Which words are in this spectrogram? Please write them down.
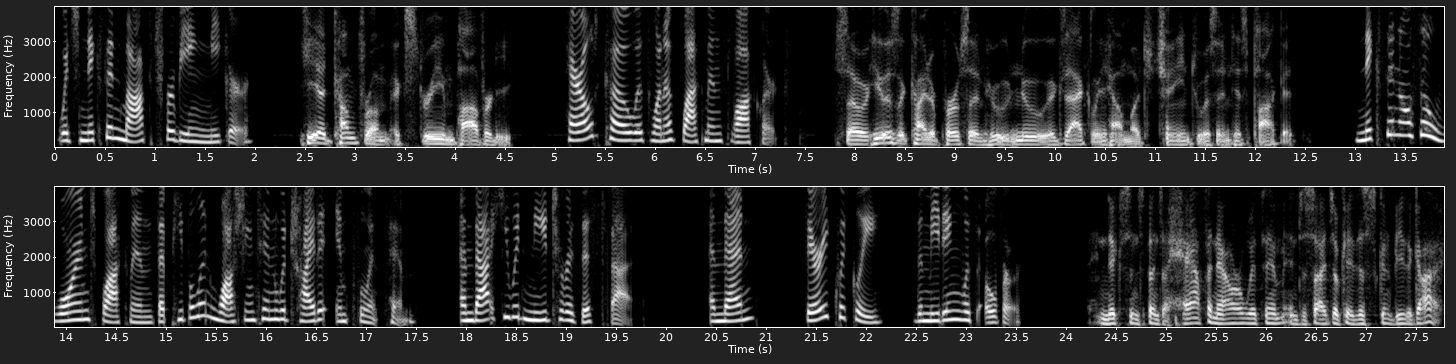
which Nixon mocked for being meager. He had come from extreme poverty Harold Koh was one of Blackmun's law clerks. So he was the kind of person who knew exactly how much change was in his pocket. Nixon also warned Blackmun that people in Washington would try to influence him and that he would need to resist that. And then, very quickly, the meeting was over. Nixon spends a half an hour with him and decides, okay, this is going to be the guy.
